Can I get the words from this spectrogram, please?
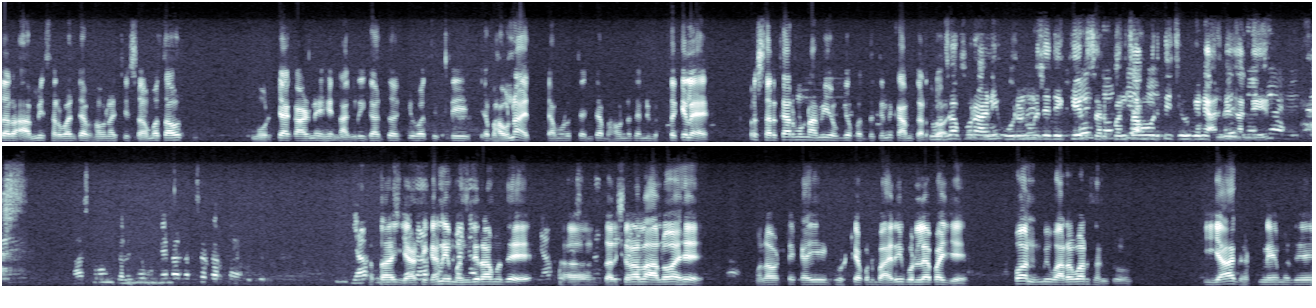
तर आम्ही सर्वांच्या भावनाशी सहमत आहोत. मोर्चा काढणे हे नागरिकाचं किंवा तिथली ज्या भावना आहेत त्यामुळे त्यांच्या भावना त्यांनी व्यक्त केल्या आहेत. पण सरकार म्हणून आम्ही योग्य पद्धतीने काम करतो. तुळजापूर आणि उरणमध्ये देखील सरपंचावरती जीवघेणे हल्ले झाले. खास करून धनंजय मुंडेंना लक्ष करताय आता या ठिकाणी मंदिरामध्ये दर्शनाला आलो आहे. मला वाटते काही गोष्टी आपण बाहेरही बोलल्या पाहिजे. पण मी वारंवार सांगतो की या घटनेमध्ये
